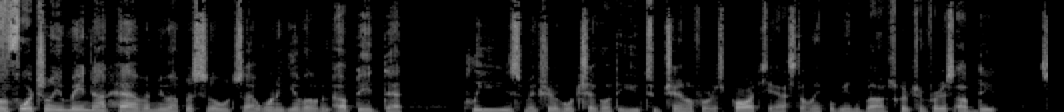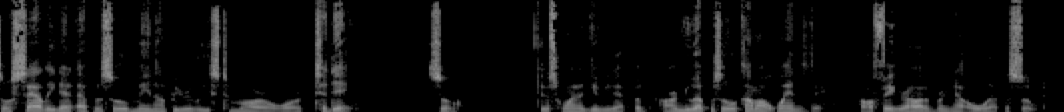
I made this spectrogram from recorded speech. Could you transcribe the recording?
Unfortunately, it may not have a new episode, so I want to give out an update that please make sure to go check out the YouTube channel for this podcast. The link will be in the bio description for this update. So sadly, that episode may not be released tomorrow or today. So just wanted to give you that. But our new episode will come out Wednesday. I'll figure out how to bring that old episode.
